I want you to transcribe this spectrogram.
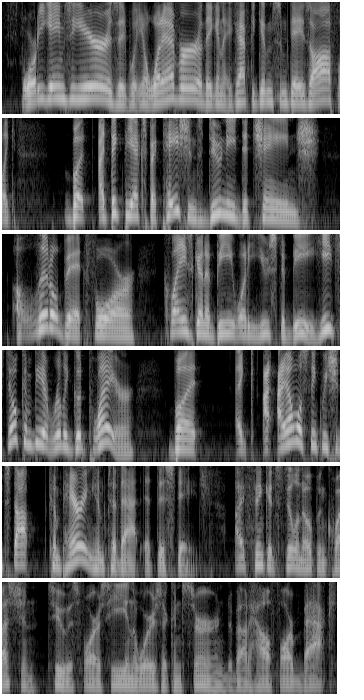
40 games a year? Is it, you know, whatever? Are they going to have to give him some days off? Like, but I think the expectations do need to change a little bit for Klay's going to be what he used to be. He still can be a really good player, but like I, I almost think we should stop comparing him to that at this stage. I think it's still an open question, too, as far as he and the Warriors are concerned about how far back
